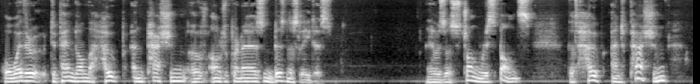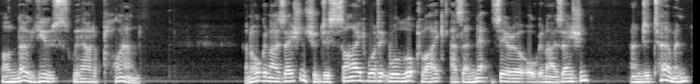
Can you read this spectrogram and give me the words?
or whether it would depend on the hope and passion of entrepreneurs and business leaders. There was a strong response that hope and passion are no use without a plan. An organisation should decide what it will look like as a net zero organisation and determine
